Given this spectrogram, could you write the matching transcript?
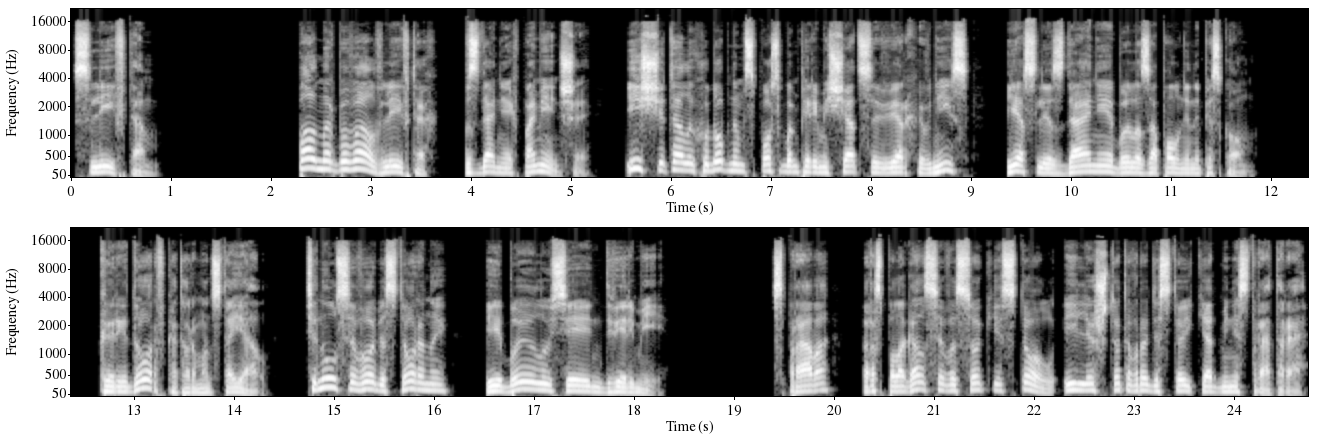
с лифтом. Палмер бывал в лифтах, в зданиях поменьше, и считал их удобным способом перемещаться вверх и вниз, если здание было заполнено песком. Коридор, в котором он стоял, тянулся в обе стороны и был усеян дверьми. Справа располагался высокий стол или что-то вроде стойки администратора.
